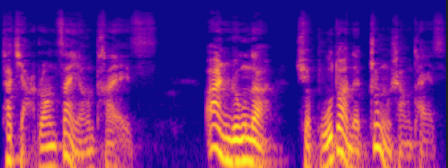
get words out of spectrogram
她假装赞扬太子，暗中呢却不断的重伤太子。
